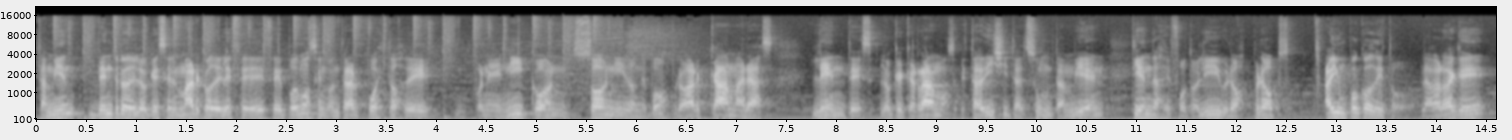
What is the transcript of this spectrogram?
También dentro de lo que es el marco del FDF podemos encontrar puestos de pone Nikon, Sony, donde podemos probar cámaras, lentes, lo que querramos. Está Digital Zoom también, tiendas de fotolibros, props. Hay un poco de todo. La verdad que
